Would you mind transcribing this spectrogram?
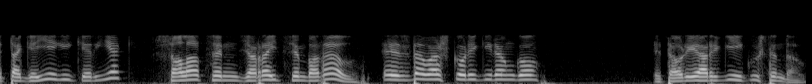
eta gehiegikeriak salatzen jarraitzen badau, ez da askorik iraungo, eta hori argi ikusten dau.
